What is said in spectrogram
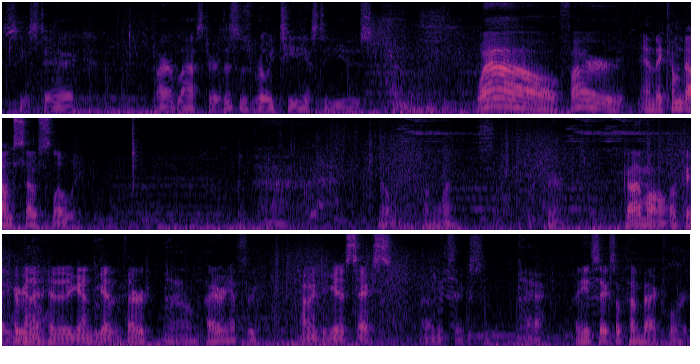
C stick, fire blaster. This is really tedious to use. Wow, fire. And they come down so slowly. One. Got them all. Okay, You're gonna go. hit it again to get the third? No, I already have three. I mean, to get it six? I need six. Okay. If I need six, I'll come back for it.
